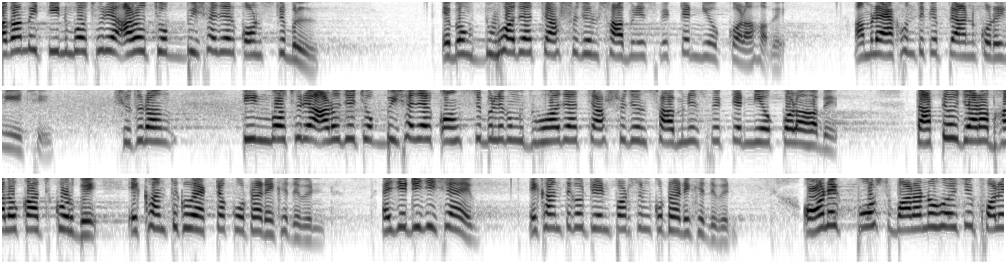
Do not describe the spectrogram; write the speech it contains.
আগামী তিন বছরে আরও চব্বিশ হাজার কনস্টেবল এবং দু হাজার চারশো জন সাব ইন্সপেক্টর নিয়োগ করা হবে। আমরা এখন থেকে প্ল্যান করে নিয়েছি। সুতরাং তিন বছরে আরও যে চব্বিশ হাজার কনস্টেবল এবং দু হাজার চারশো জন সাব ইন্সপেক্টর নিয়োগ করা হবে, তাতেও যারা ভালো কাজ করবে, এখান থেকেও একটা কোটা রেখে দেবেন। এই যে ডিজি সাহেব, এখান থেকেও টেন পার্সেন্ট কোটা রেখে দেবেন। অনেক পোস্ট বাড়ানো হয়েছে, ফলে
